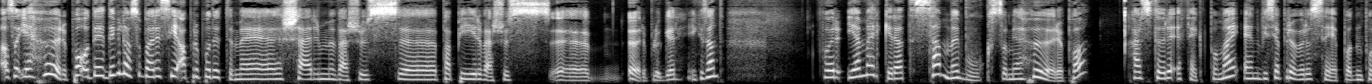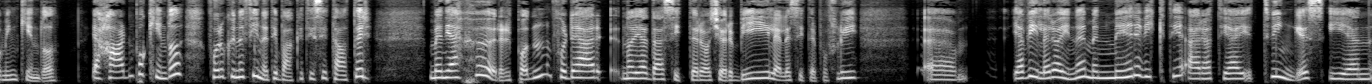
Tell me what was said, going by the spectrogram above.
Altså, jeg hører på, og det, det vil jeg også bare si apropos dette med skjerm versus uh, papir versus uh, øreplugger, ikke sant? For jeg merker at samme bok som jeg hører på, har større effekt på meg enn hvis jeg prøver å se på den på min Kindle. Jeg har den på Kindle for å kunne finne tilbake til sitater, men jeg hører på den, for det er når jeg da sitter og kjører bil eller sitter på fly. Uh, jeg hviler øyne, men mer viktig er at jeg tvinges i en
